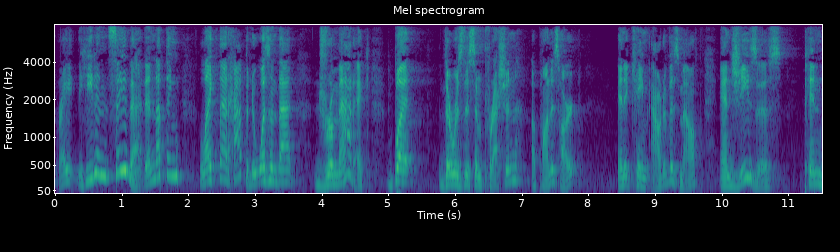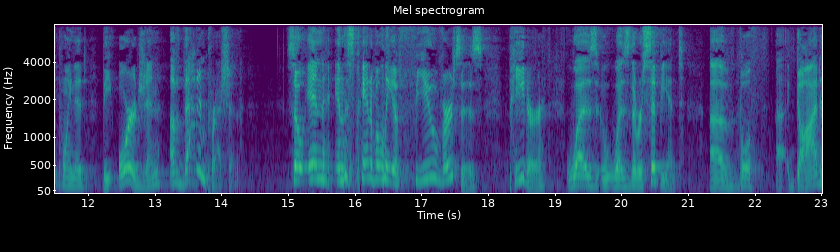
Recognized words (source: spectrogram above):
right? He didn't say that and nothing like that happened. It wasn't that dramatic, but there was this impression upon his heart and it came out of his mouth and Jesus pinpointed the origin of that impression. So in, in the span of only a few verses, Peter was, was the recipient of both uh, God,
